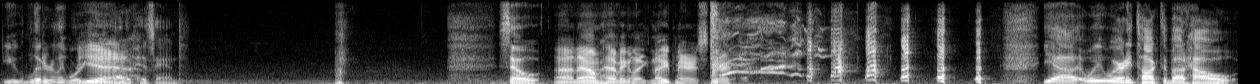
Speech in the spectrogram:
you literally were eating out of his hand. so Uh, now I'm having like nightmares, Derek. Yeah, we, we already talked about how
